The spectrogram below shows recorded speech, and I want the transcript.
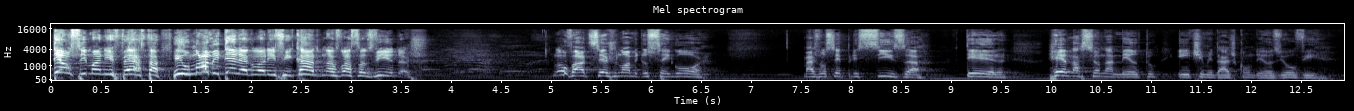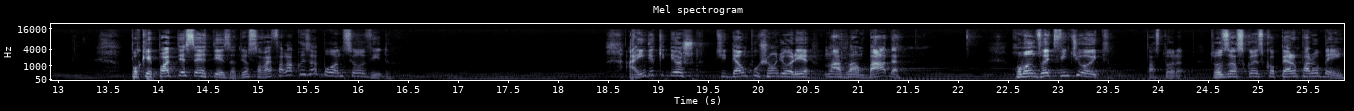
Deus se manifesta e o nome dele é glorificado nas nossas vidas. Louvado seja o nome do Senhor. Mas você precisa ter relacionamento e intimidade com Deus e ouvir. Porque pode ter certeza, Deus só vai falar coisa boa no seu ouvido. Ainda que Deus te der um puxão de orelha, uma lambada, Romanos 8, 28, pastora, todas as coisas cooperam para o bem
